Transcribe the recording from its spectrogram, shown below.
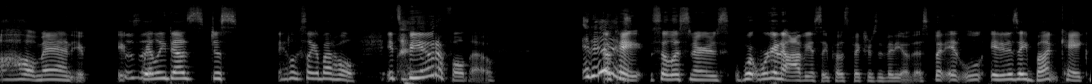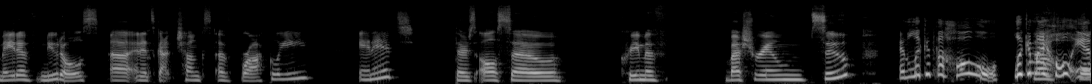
Oh man, it it Does it- really does just it looks like a butthole. It's beautiful though. It is. Okay, so listeners, we're, we're gonna obviously post pictures and video of this, but it it is a Bundt cake made of noodles, uh, and it's got chunks of broccoli in it. There's also cream of mushroom soup. And look at the hole. Look at my The hole, Anna.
